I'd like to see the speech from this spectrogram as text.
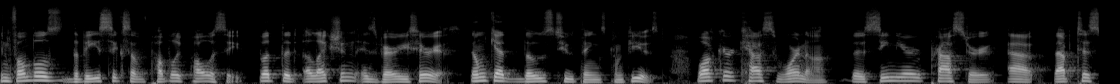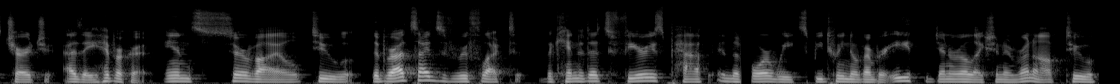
and fumbles the basics of public policy, but the election is very serious. Don't get those two things confused. Walker casts Warnock, the senior pastor at Baptist Church, as a hypocrite and servile to the broadsides reflect the candidate's furious path in the four weeks between November 8th, the general election and runoff, to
